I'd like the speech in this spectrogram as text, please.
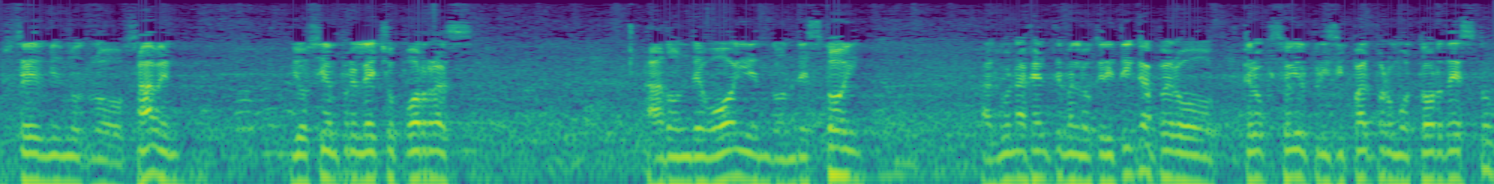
ustedes mismos lo saben, yo siempre le echo porras a donde voy, en donde estoy. Alguna gente me lo critica, pero creo que soy el principal promotor de esto.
